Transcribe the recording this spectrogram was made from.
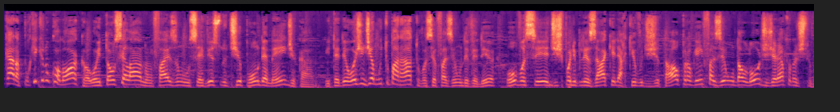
Cara, por que, que não coloca? Ou então, sei lá, não faz um serviço do tipo on demand, cara? Entendeu? Hoje em dia é muito barato você fazer um DVD ou você disponibilizar aquele arquivo digital pra alguém fazer um download direto na distribuidora.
